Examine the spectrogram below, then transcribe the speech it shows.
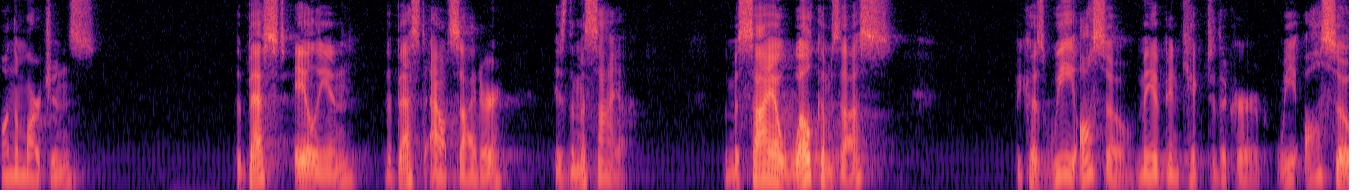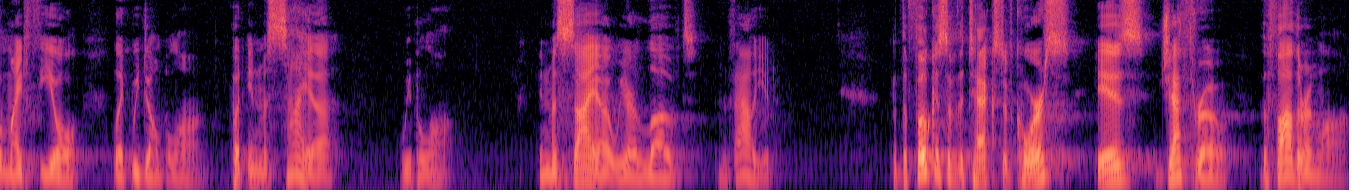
on the margins, the best alien, the best outsider, is the Messiah. The Messiah welcomes us because we also may have been kicked to the curb. We also might feel like we don't belong. But in Messiah, we belong. In Messiah, we are loved and valued. But the focus of the text, of course, is Jethro, the father in law.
